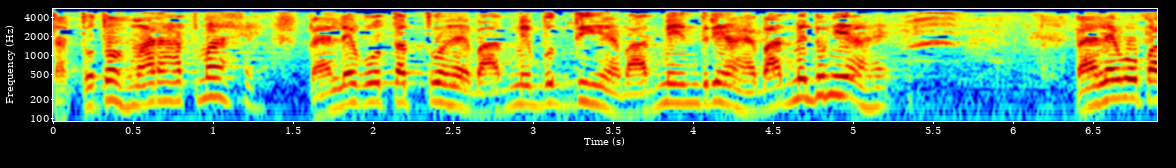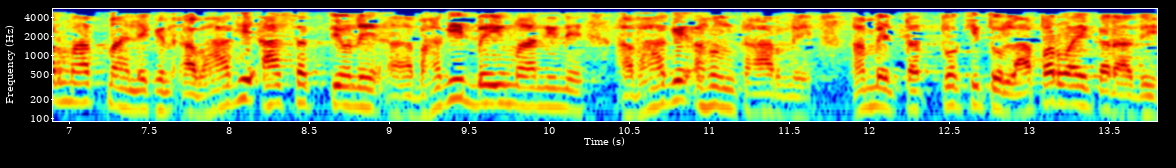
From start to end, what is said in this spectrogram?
तत्व तो हमारा आत्मा है। पहले वो तत्व है, बाद में बुद्धि है, बाद में इंद्रिया है, बाद में दुनिया है। पहले वो परमात्मा है, लेकिन अभागी आसक्तियों ने, अभागी बेईमानी ने, अभागे अहंकार ने हमें तत्व की तो लापरवाही करा दी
